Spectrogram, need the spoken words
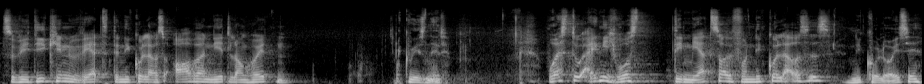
So wie die kennen, wird der Nikolaus aber nicht lang halten. Gewiss nicht. Weißt du eigentlich, was die Mehrzahl von Nikolaus ist? Nikoläuse?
